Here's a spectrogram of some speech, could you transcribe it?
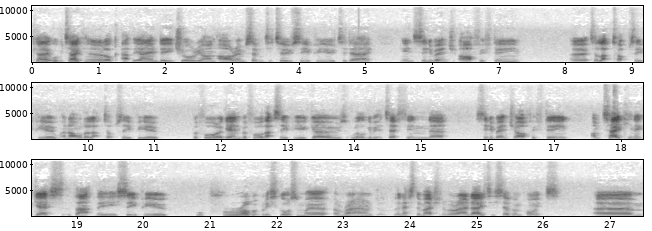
Okay, we'll be taking a look at the AMD Turion RM72 CPU today in Cinebench R15. Uh, it's a laptop CPU, an older laptop CPU. Before again, before that CPU goes, we'll give it a test in uh, Cinebench R15. I'm taking a guess that the CPU will probably score somewhere around an estimation of around 87 points. Um,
